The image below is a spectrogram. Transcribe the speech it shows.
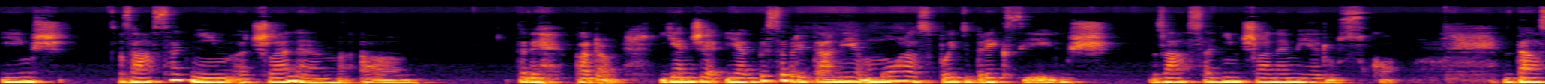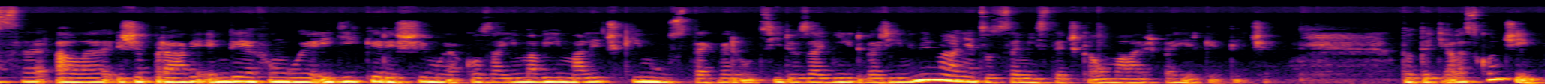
jejímž zásadním členem tedy, pardon, jenže jak by se Británie mohla spojit s BRICS, jejímž zásadním členem je Rusko. Zdá se ale, že právě Indie funguje i díky Rishimu jako zajímavý maličký můstek vedoucí do zadních dveří, minimálně co se místečka u Malé špehírky týče. To teď ale skončí.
